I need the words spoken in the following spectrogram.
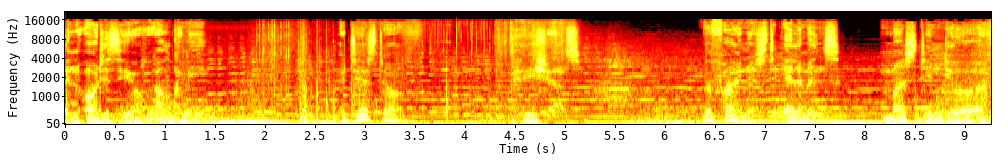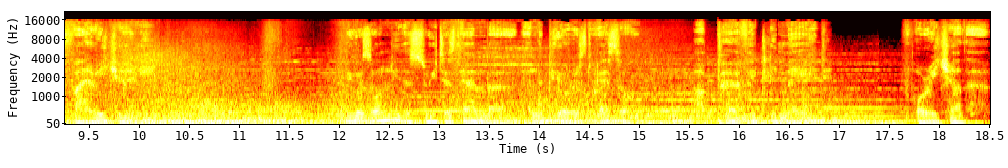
an odyssey of alchemy, a test of patience. The finest elements must endure a fiery journey. Because only the sweetest amber and the purest vessel are perfectly made for each other.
